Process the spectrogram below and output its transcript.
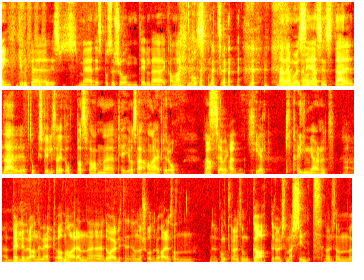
enkelte dis med disposisjon til det kan være litt voldsomt. Men jeg må jo si, jeg syns der, der tok spillet seg litt opp. Altså, for han eh, Chaos han er helt rå. Han Ja, ser jo helt klin gæren ut. Ja, veldig bra animert. Og den har en eh, Det var jo litt animasjoner. Du har en sånn eh, punkt hvor han liksom gaper og liksom er sint. Og liksom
